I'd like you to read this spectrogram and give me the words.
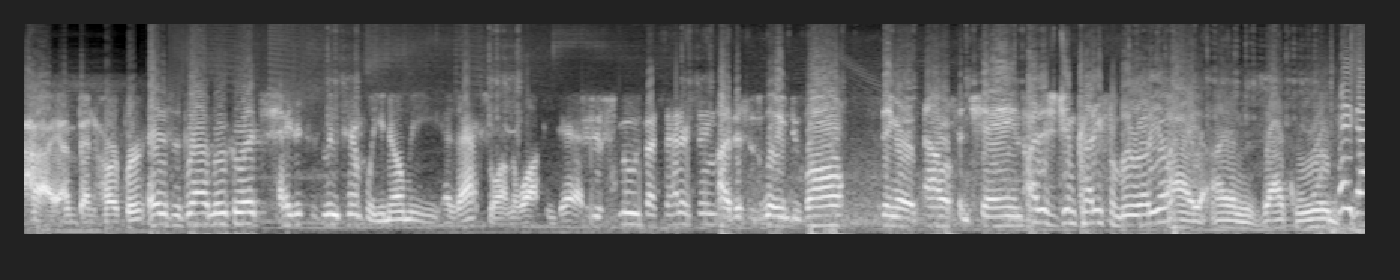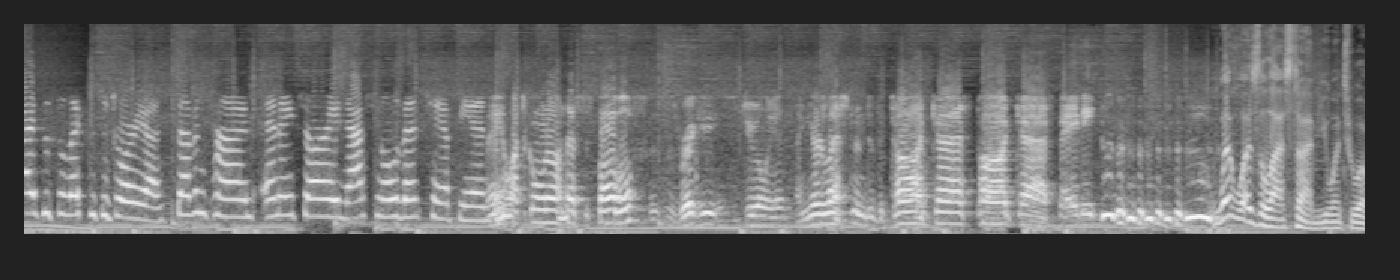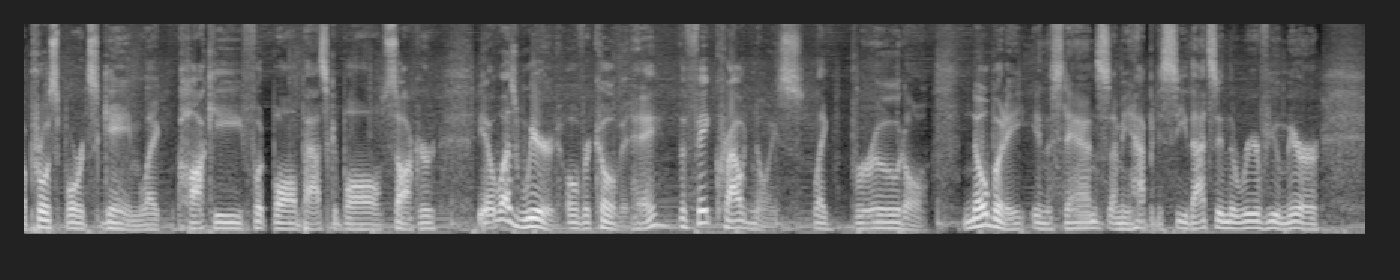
Hi, I'm Ben Harper. Hey, this is Brad Lukowicz. Hey, this is Lew Temple. You know me as Axel on The Walking Dead. This is Smooth Bester Henderson. Hi, this is William DuVall, singer of Alice in Chains. Hi, this is Jim Cuddy from Blue Rodeo. Hi, I am Zach Ward. Hey guys, it's Alexis DeJoria, seven-time NHRA National Event Champion. Hey, what's going on? This is Bubbles. This is Ricky. This is Julian. And you're listening to the Toddcast Podcast, baby. when was the last time you went to a pro sports game like hockey, football, basketball, soccer? It was weird over COVID, hey? The fake crowd noise, like brutal. Nobody in the stands. I mean, happy to see that's in the rearview mirror.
